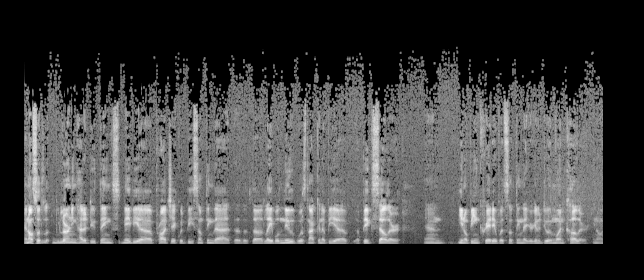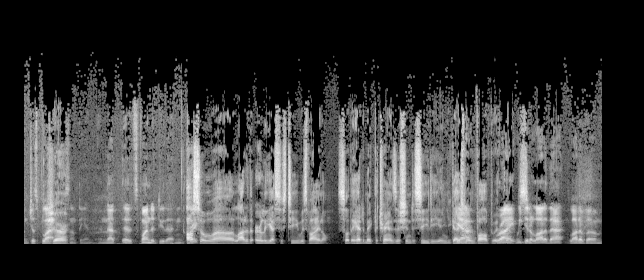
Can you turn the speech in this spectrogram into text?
and also l- learning how to do things. Maybe a project would be something that the, the, the label knew was not going to be a, a big seller, and you know, being creative with something that you're going to do in one color, you know, just black Sure. or something, and, and that it's fun to do that. And Greg- Also, uh, a lot of the early SST was vinyl, so they had to make the transition to CD, and you guys Yeah, were involved with right the we did a lot of that a lot of um,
